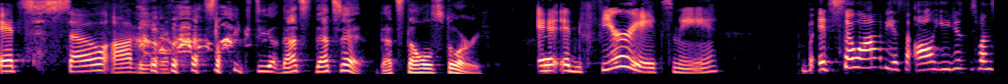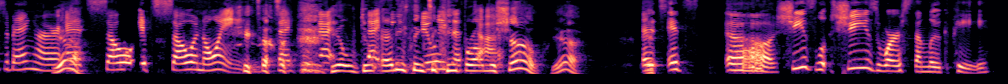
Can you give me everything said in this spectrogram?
It's so obvious. that's like that's that's it. That's the whole story. It infuriates me. But it's so obvious that all he just wants to bang her. Yeah. And it's so it's so annoying. He that, that, he'll do anything to keep her on the show. Yeah. It's, it's ugh, she's she's worse than Luke P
